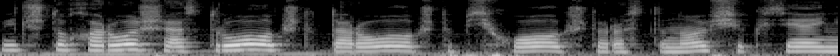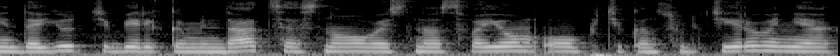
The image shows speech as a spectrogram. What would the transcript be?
Ведь что хороший астролог, что таролог, что психолог, что расстановщик, все они дают тебе рекомендации, основываясь на своем опыте консультирования,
